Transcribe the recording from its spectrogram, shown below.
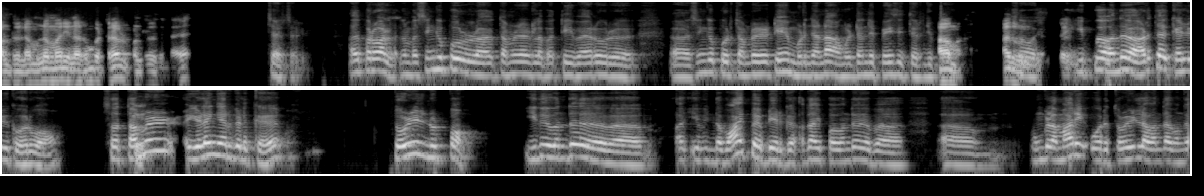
பண்றதில்ல. முன்ன மாரி நான் ரொம்ப டிராவல் பண்றதில்ல. சரி, சரி. அது பரவால்ல. நம்ம சிங்கப்பூர் தமிழர்கள பத்தி வேற ஒரு சிங்கப்பூர் தமிழர்கிட்டயே முடிஞ்சோன்னா அவங்கள்ட்ட இருந்து பேசி தெரிஞ்சுப்போம். இப்ப வந்து அடுத்த கேள்விக்கு வருவோம். ஸோ. தமிழ் இளைஞர்களுக்கு தொழில்நுட்பம் இது வந்து இந்த வாய்ப்பு எப்படி இருக்கு? அதான் இப்போ வந்து உங்களை மாதிரி ஒரு மாரி ஒரு அவங்க வந்தவங்க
